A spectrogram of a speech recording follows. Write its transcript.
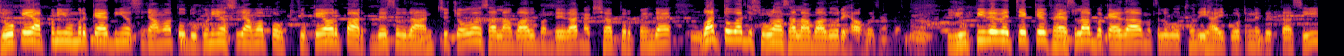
ਜੋ ਕਿ ਆਪਣੀ ਉਮਰ ਕੈਦ ਦੀਆਂ ਸਜ਼ਾਵਾਂ ਤੋਂ ਦੁੱਗਣੀਆਂ ਸਜ਼ਾਵਾਂ ਭੁਗਤ ਚੁੱਕੇ ਆ ਔਰ ਭਾਰਤ ਦੇ ਸੰਵਿਧਾਨ 'ਚ 14 ਸਾਲਾਂ ਬਾਅਦ ਬੰਦੇ ਦਾ ਨਕਸ਼ਾ ਤੁਰ ਪੈਂਦਾ ਹੈ। ਵੱਧ ਤੋਂ ਵੱਧ 16 ਸਾਲਾਂ ਬਾਅਦ ਉਹ ਰਿਹਾ ਹੋ ਜਾਂਦਾ। ਯੂਪੀ ਦੇ ਵਿੱਚ ਇੱਕ ਇਹ ਫੈਸਲਾ ਬਕਾਇਦਾ ਮਤਲਬ ਉੱਥੋਂ ਦੀ ਹਾਈ ਕੋਰਟ ਨੇ ਦਿੱਤਾ ਸੀ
